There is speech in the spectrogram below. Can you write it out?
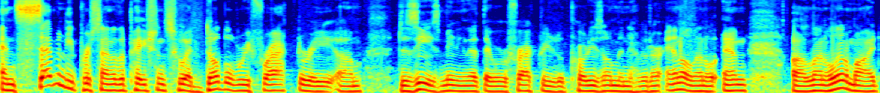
and 70% of the patients who had double refractory um, disease, meaning that they were refractory to the proteasome inhibitor and uh, lenalidomide,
